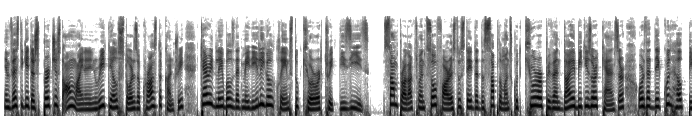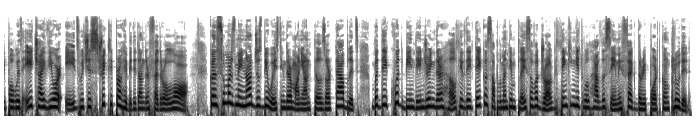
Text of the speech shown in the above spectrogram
investigators purchased online and in retail stores across the country carried labels that made illegal claims to cure or treat disease. Some products went so far as to state that the supplements could cure or prevent diabetes or cancer, or that they could help people with HIV or AIDS, which is strictly prohibited under federal law. Consumers may not just be wasting their money on pills or tablets, but they could be endangering their health if they take a supplement in place of a drug, thinking it will have the same effect, the report concluded.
